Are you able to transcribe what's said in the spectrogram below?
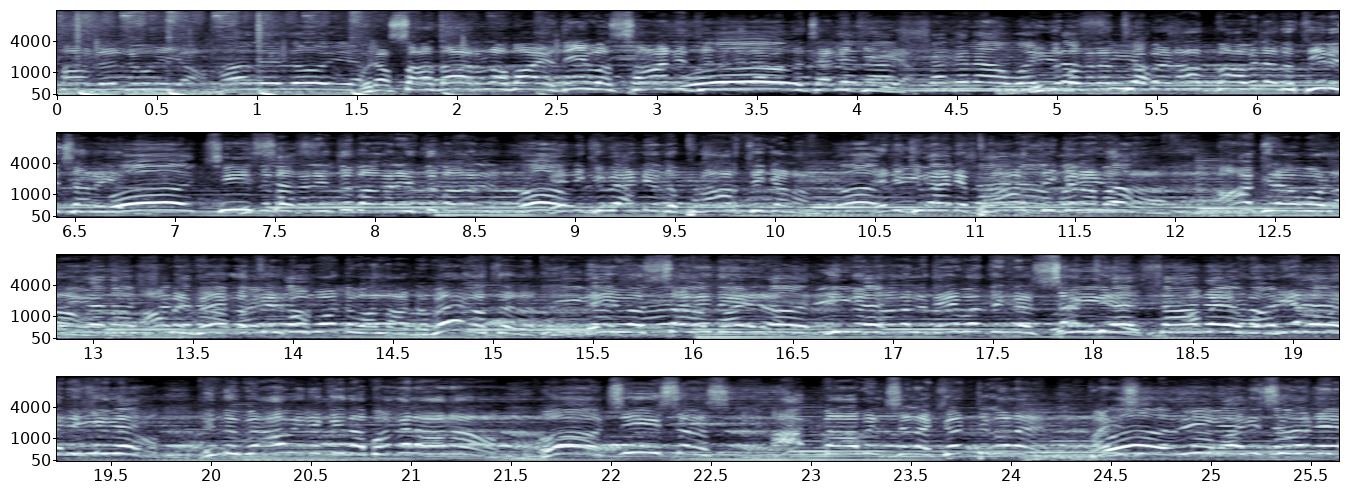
house. ഒരു അസാധാരണമായ ദൈവ സാന്നിധ്യം ചലിക്കുകയാണ്. തിരിച്ചറിയും. എനിക്ക് വേണ്ടി ഒന്ന് പ്രാർത്ഥിക്കണം. എനിക്ക് വേണ്ടി പ്രാർത്ഥിക്കണം പ്രാർത്ഥിക്കണമെന്ന് ആഗ്രഹമുള്ള അവൻ വേഗത്തിൽ. മുമ്പോട്ട് വന്നാട്ട്. വേഗത്തിൽ. ദൈവ ദൈവത്തിന്റെ ശക്തി. ഇന്ന് വ്യാപരിക്കുന്ന പകലാണ് ഓ ജീസസ്. ആത്മാവിൽ ചില കെട്ടുകളെ പരിശുദ്ധാത്മാവ്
